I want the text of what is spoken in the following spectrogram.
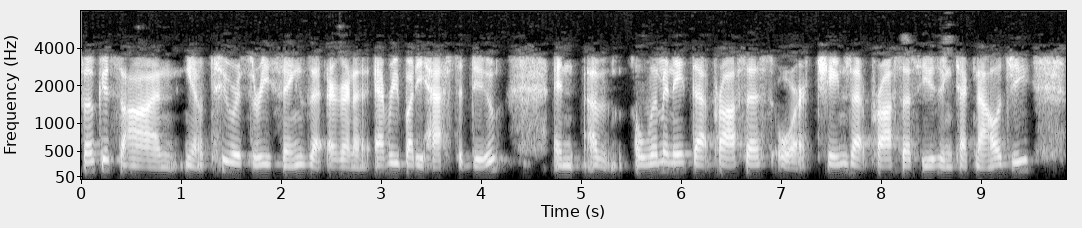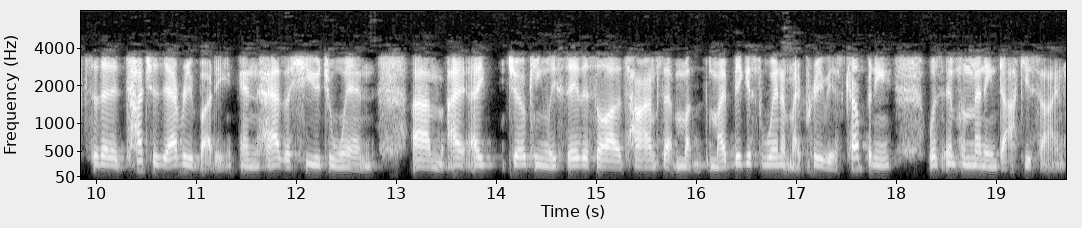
Focus on, you know, two or three things that are going to, everybody has to do and uh, eliminate that process or change that process using technology so that it touches everybody and has a huge win. Um, I, I jokingly say this a lot of times that my, my biggest win at my previous company was implementing DocuSign.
